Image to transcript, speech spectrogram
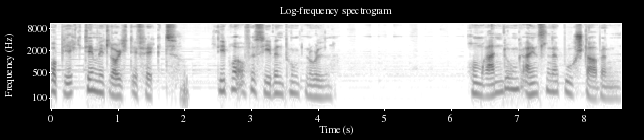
Objekte mit Leuchteffekt. LibreOffice 7.0 Umrandung einzelner Buchstaben.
